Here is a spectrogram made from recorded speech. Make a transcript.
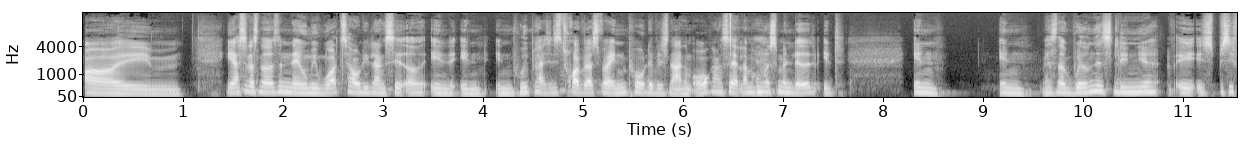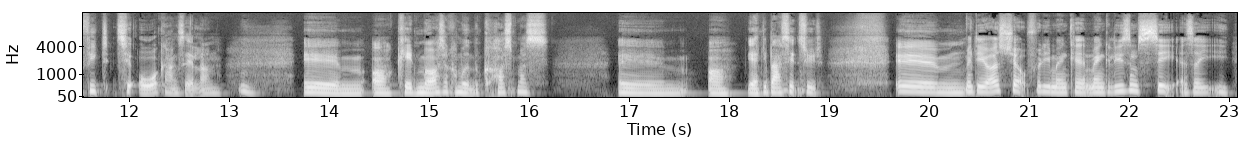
Og øh, ja, så er der sådan noget som Naomi Watts har jo lige lanceret en, en, en hudpleje, det tror jeg, vi også var inde på, da vi snakkede om overgangsalder, men hun har simpelthen lavet et, en, en hvad sådan noget, wellness-linje øh, specifikt til overgangsalderen. Mm. Øhm, og Kate Moss er kommet ud med Cosmos. Øhm, og ja, det er bare sindssygt. Øhm, Men det er også sjovt, fordi man kan, man kan ligesom se, altså i,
